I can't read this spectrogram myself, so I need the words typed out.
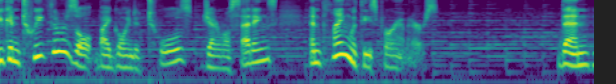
You can tweak the result by going to Tools, General Settings, and playing with these parameters. Then,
